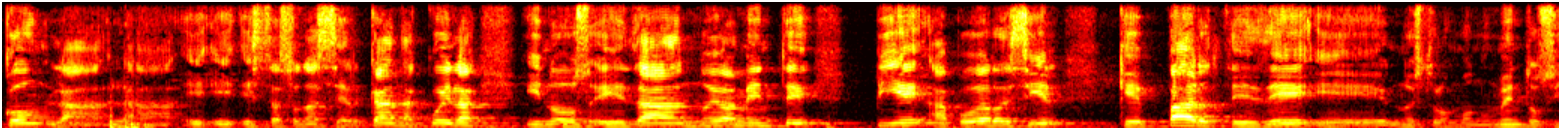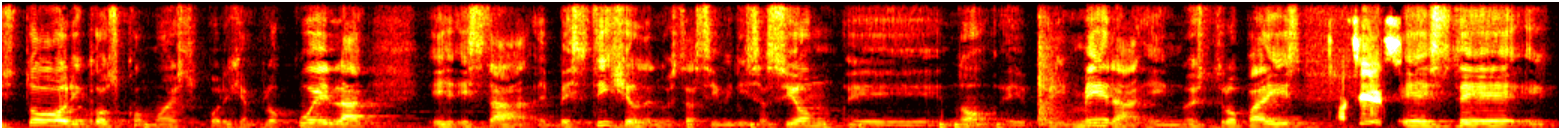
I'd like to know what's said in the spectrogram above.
con la, e, e, esta zona cercana a Cuela y nos eh, da nuevamente pie a poder decir que parte de eh, nuestros monumentos históricos, como es por ejemplo Cuela, esta vestigio de nuestra civilización eh, ¿no? Eh, primera en nuestro país, Este,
